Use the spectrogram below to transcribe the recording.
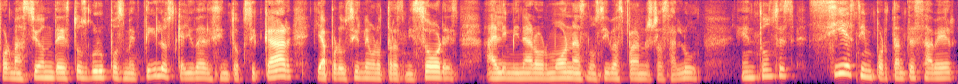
formación de estos grupos metilos que ayuda a desintoxicar y a producir neurotransmisores, a eliminar hormonas nocivas para nuestra salud. Entonces, sí es importante saber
